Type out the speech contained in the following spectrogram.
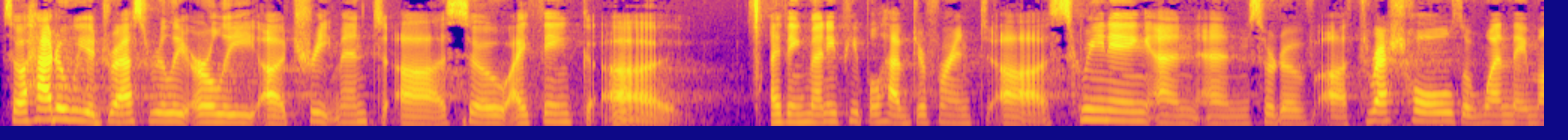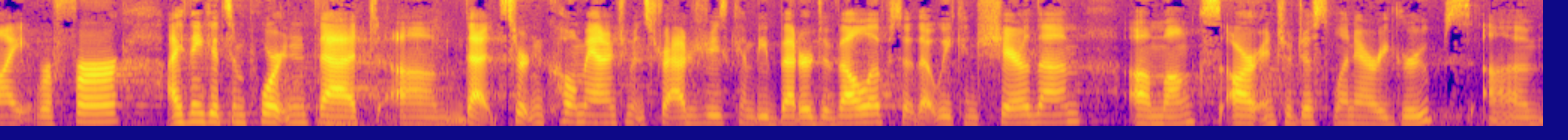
So, how do we address really early uh, treatment? Uh, so, I think. Uh, I think many people have different uh, screening and, and sort of uh, thresholds of when they might refer. I think it's important that, um, that certain co management strategies can be better developed so that we can share them amongst our interdisciplinary groups. Um,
